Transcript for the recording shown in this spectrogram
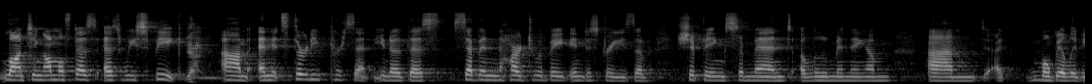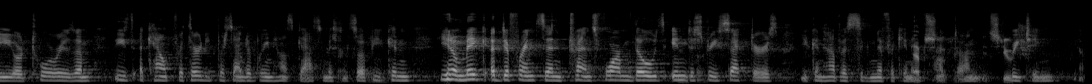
launching almost as, as we speak. Yeah. Um, and it's 30%, you know, the seven hard to abate industries of shipping, cement, aluminum, um, uh, mobility or tourism, these account for 30% of greenhouse gas emissions. So if you can, you know, make a difference and transform those industry sectors, you can have a significant impact on reaching. yeah.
